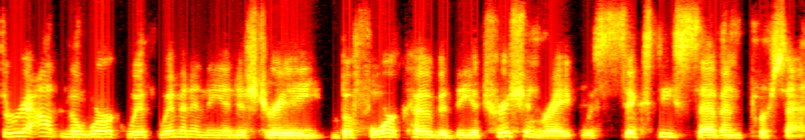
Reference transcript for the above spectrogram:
throughout the work with women in the industry before COVID, the attrition rate was 67%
